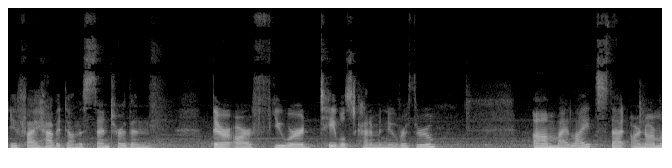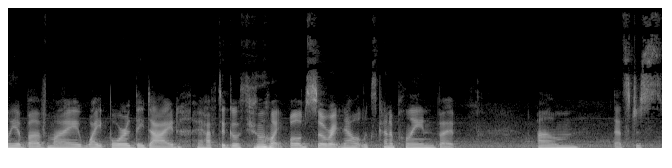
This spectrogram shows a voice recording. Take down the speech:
if I have it down the center, then there are fewer tables to kind of maneuver through. Um, my lights that are normally above my whiteboard, they died. I have to go through the light bulbs, so right now it looks kind of plain, but um, that's just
